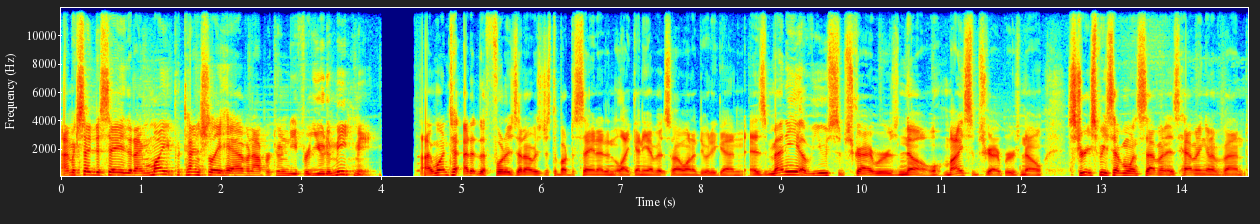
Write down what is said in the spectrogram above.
I'm excited to say that I might potentially have an opportunity for you to meet me. I went to edit the footage that I was just about to say and I didn't like any of it so I want to do it again. As many of you subscribers know, my subscribers know, Street Speed 717 is having an event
